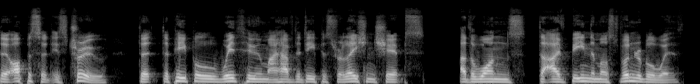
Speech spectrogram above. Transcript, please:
the opposite is true that the people with whom I have the deepest relationships are the ones that I've been the most vulnerable with.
